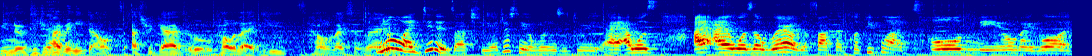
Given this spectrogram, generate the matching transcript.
You know, did you have any doubts as regards, oh, how will I eat? How will I survive? No, I didn't actually. I just knew I wanted to do it. I, I was I, I was aware of the fact that because people had told me, oh my god,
